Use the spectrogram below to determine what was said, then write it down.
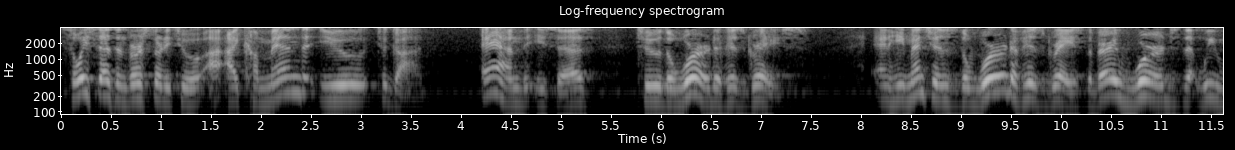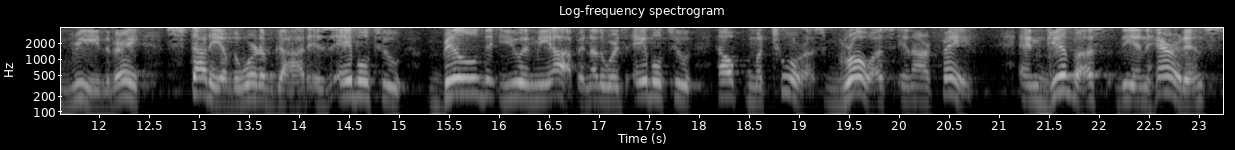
So he says in verse 32, I, I commend you to God. And, he says, to the word of his grace. And he mentions the word of his grace, the very words that we read, the very study of the word of God is able to build you and me up. In other words, able to help mature us, grow us in our faith, and give us the inheritance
